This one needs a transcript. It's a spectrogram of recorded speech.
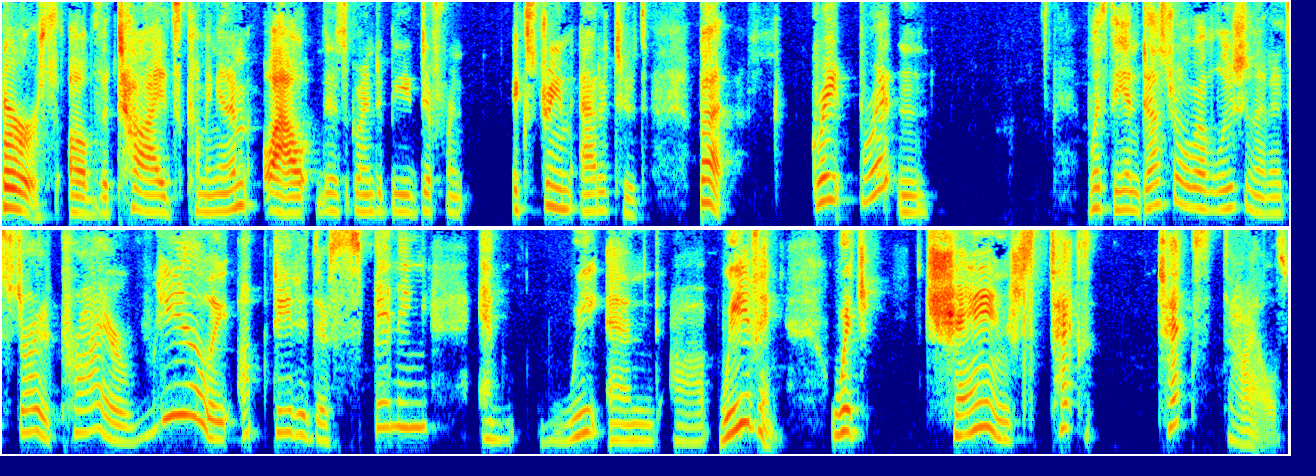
birth of the tides coming in and out. There's going to be different extreme attitudes. But Great Britain, with the Industrial Revolution that had started prior, really updated their spinning and we and uh, weaving, which changed tex- textiles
